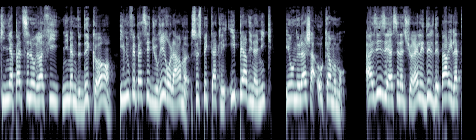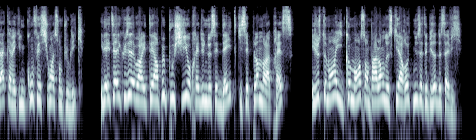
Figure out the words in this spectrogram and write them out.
qu'il n'y a pas de scénographie ni même de décor, il nous fait passer du rire aux larmes, ce spectacle est hyper dynamique et on ne lâche à aucun moment. Aziz est assez naturel et dès le départ, il attaque avec une confession à son public. Il a été accusé d'avoir été un peu pushy auprès d'une de ses dates qui s'est plainte dans la presse. Et justement, il commence en parlant de ce qui a retenu cet épisode de sa vie.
